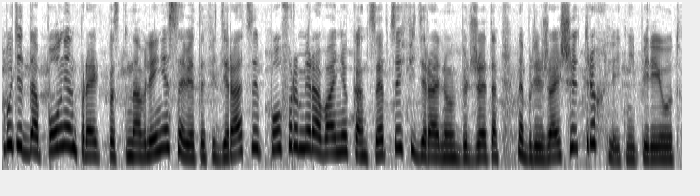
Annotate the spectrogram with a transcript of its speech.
будет дополнен проект постановления Совета Федерации по формированию концепции федерального бюджета на ближайший трехлетний период.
